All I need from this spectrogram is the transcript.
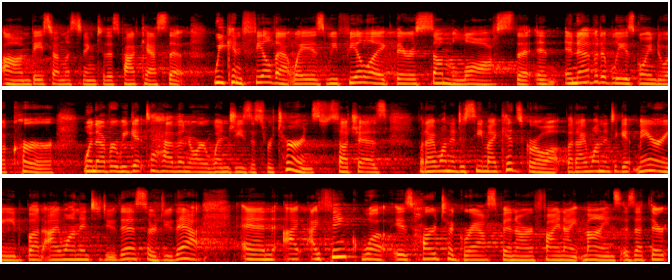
um, based on listening to this podcast that we can feel that way is we feel like there is some loss that in- inevitably is going to occur whenever we get to heaven or when Jesus returns, such as, but I wanted to see my kids grow up, but I wanted to get married, but I wanted to do this or do that. And I, I think what is hard to grasp in our finite minds is that there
